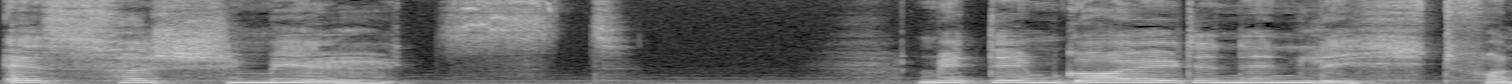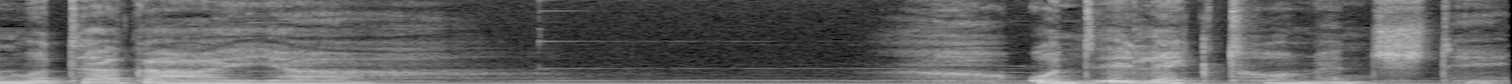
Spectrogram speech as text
Es verschmilzt mit dem goldenen Licht von Mutter Gaia und Elektrum entsteht.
